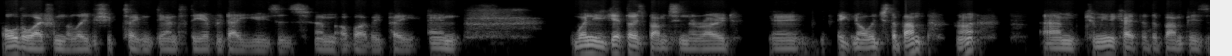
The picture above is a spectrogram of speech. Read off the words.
all the way from the leadership team down to the everyday users um, of IBP. And when you get those bumps in the road, uh, acknowledge the bump, right? Um, communicate that the bump is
